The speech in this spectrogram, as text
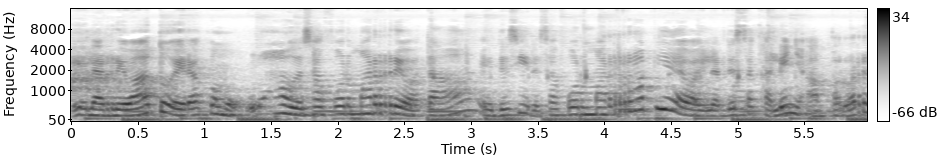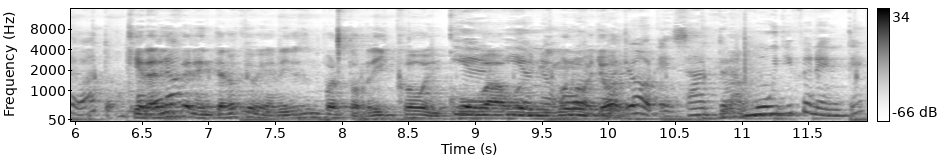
el arrebato era como, wow, de esa forma arrebatada, es decir, esa forma rápida de bailar de esta caleña, amparo arrebato. que era, diferente a lo que veían ellos en Puerto Rico, en Cuba o en, Nueva York. Exacto, era muy diferente.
